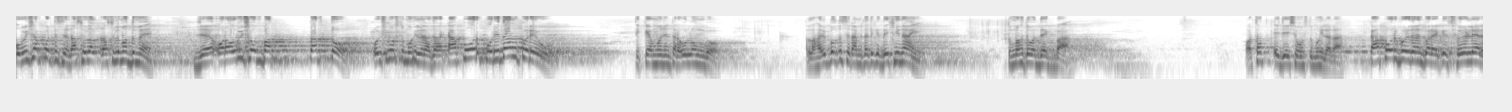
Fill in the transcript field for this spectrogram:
অভিশাপ করতেছেন রাসুল রাসুলের মাধ্যমে। যে ওরা অভিশাপ প্রাপ্ত ওই সমস্ত মহিলারা যারা কাপড় পরিধান করেও ঠিক কেমন যেন তারা উলঙ্গ। আল্লাহ হাবিব বলতেছেন, আমি তাদেরকে দেখি নাই। তোমরা হয়তো দেখবা। অর্থাৎ এই যে সমস্ত মহিলারা কাপড় পরিধান করে শরীরের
